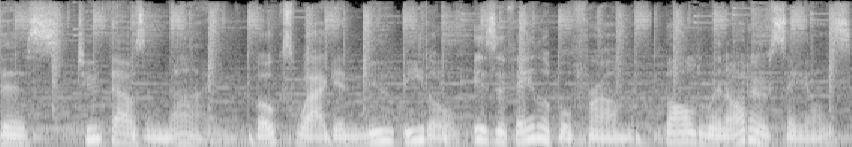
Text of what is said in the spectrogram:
This 2009 Volkswagen New Beetle is available from Baldwin Auto Sales.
